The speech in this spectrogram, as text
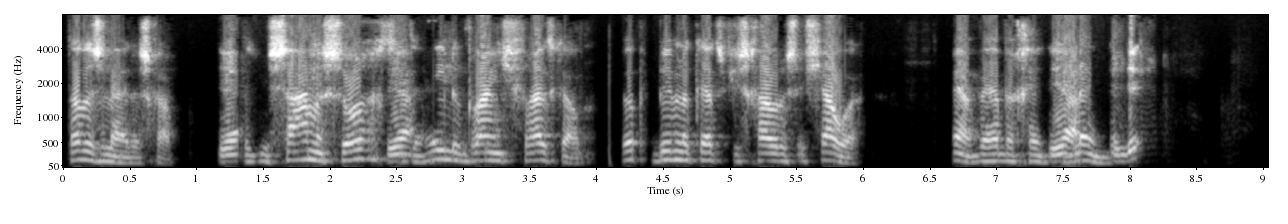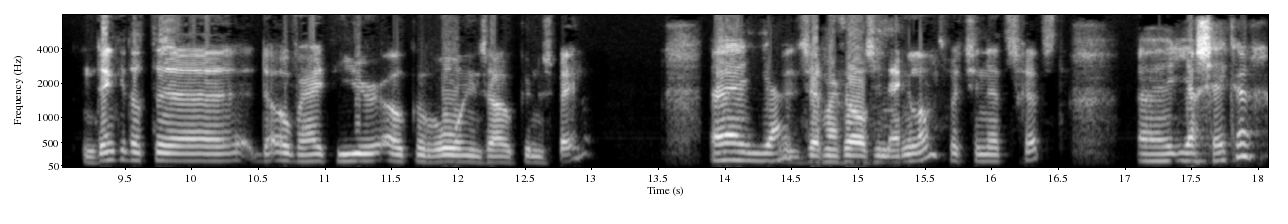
Dat is leiderschap. Ja. Dat je samen zorgt dat de hele branche vooruit kan. Hup, bimloket op je schouders en sjouwen. Ja, we hebben geen probleem. Ja. Denk je dat de, eh, de overheid hier ook een rol in zou kunnen spelen? Uh, ja. Eh, zeg maar zoals in Engeland, wat je net schetst? Uh, jazeker.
